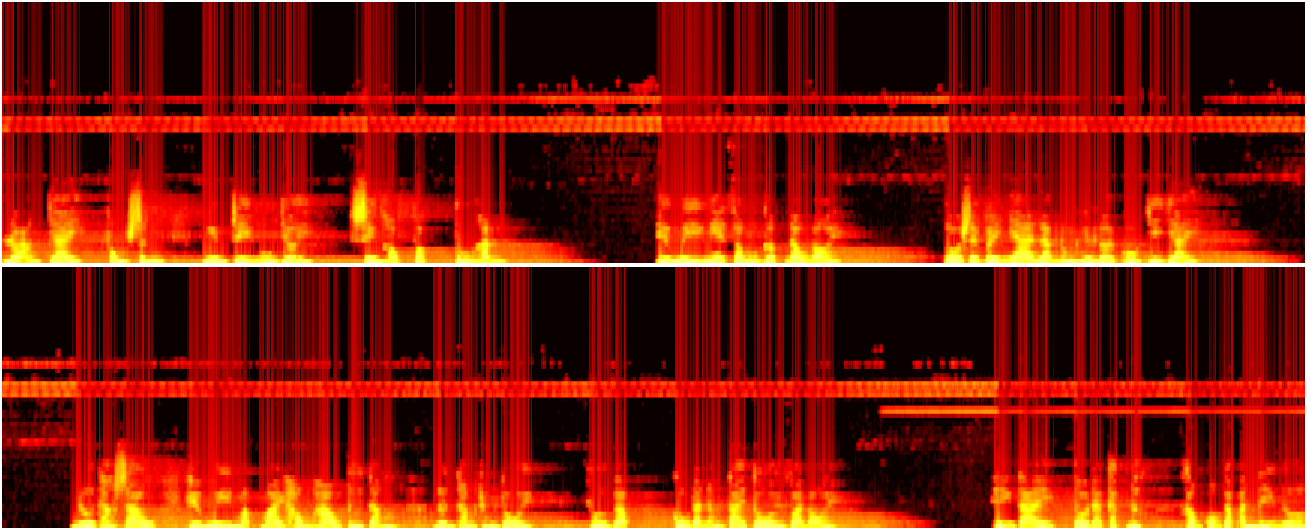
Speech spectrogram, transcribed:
lo ăn chay, phóng sinh, nghiêm trì ngũ giới, siêng học Phật, tu hành. Hiểu My nghe xong gật đầu nói, tôi sẽ về nhà làm đúng như lời cô chỉ dạy. Nửa tháng sau, Hiểu My mặt mày hồng hào tươi tắn, đến thăm chúng tôi. Vừa gặp, cô đã nắm tay tôi và nói, Hiện tại tôi đã cắt đứt, không còn gặp anh Điền nữa.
